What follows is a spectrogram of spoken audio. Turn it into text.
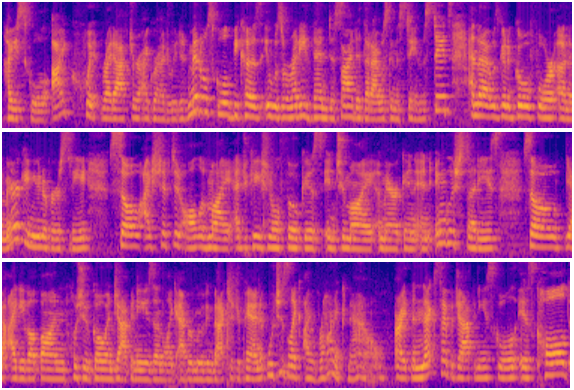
high school. I quit right after I graduated middle school because it was already then decided that I was gonna stay in the States and that I was gonna go for an American university. So I shifted all of my educational focus into my American and English studies. So yeah, I gave up on Hoshuko and Japanese and like ever moving back to Japan, which is like ironic now. All right, the next type of Japanese school is called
